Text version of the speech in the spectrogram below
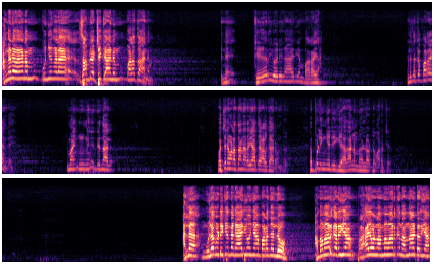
അങ്ങനെ വേണം കുഞ്ഞുങ്ങളെ സംരക്ഷിക്കാനും വളർത്താനും. പിന്നെ കയറി ഒരു കാര്യം പറയാം. ഇതൊക്കെ പറയണ്ടേ? ഇരുന്നാലും? കൊച്ചിനെ വളർത്താൻ അറിയാത്ത ആൾക്കാരുണ്ട്. എപ്പോഴും ഇങ്ങനെ ഇരിക്കുക കണ്ണും മേളിലോട്ട് മറിച്ച്. അല്ല മുല കുടിക്കുന്ന കാര്യവും ഞാൻ പറഞ്ഞല്ലോ. അമ്മമാർക്കറിയാം പ്രായമുള്ള അമ്മമാർക്ക് നന്നായിട്ട് അറിയാം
